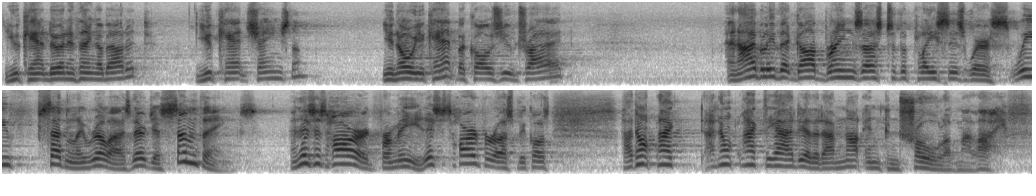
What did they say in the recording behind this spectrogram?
You can't do anything about it. You can't change them. You know you can't because you've tried. And I believe that God brings us to the places where we suddenly realize there are just some things. And this is hard for me. This is hard for us because I don't like, I don't like the idea that I'm not in control of my life.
